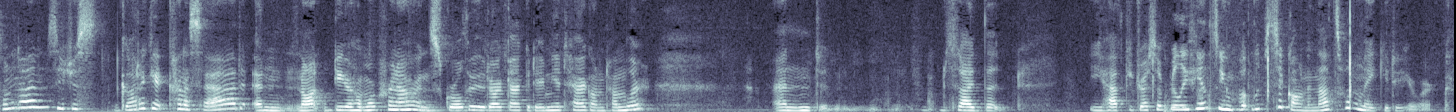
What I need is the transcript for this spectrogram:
Sometimes you just gotta get kind of sad and not do your homework for an hour and scroll through the Dark Academia tag on Tumblr and decide that you have to dress up really fancy and put lipstick on, and that's what'll make you do your work.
